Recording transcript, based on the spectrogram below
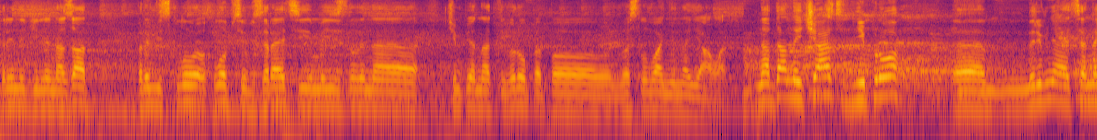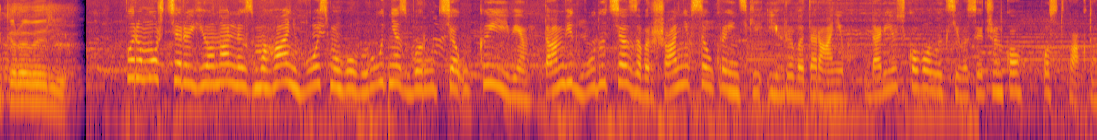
Три неділі назад привіз хло- хлопців з Греції. Ми їздили на чемпіонат Європи по веслуванню на ялах. На даний час Дніпро е, рівняється на Кривий Ріг. Переможці регіональних змагань 8 грудня зберуться у Києві. Там відбудуться завершальні всеукраїнські ігри ветеранів. Дар'я Юськова, Олексій Васильченко. Постфактум.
